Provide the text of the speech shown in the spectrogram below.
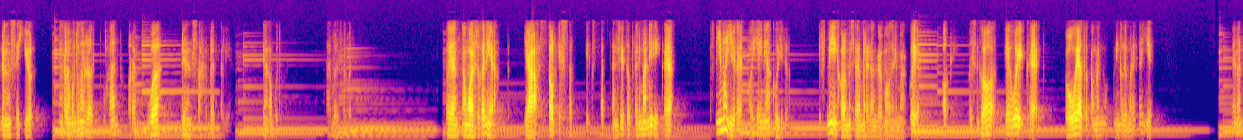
dengan secure. Yang kalian butuhkan adalah Tuhan orang tua dan sahabat kalian. Yang kamu butuhkan. Sahabat-sahabat so yang kamu harus lakukan ya ya self accept acceptance itu penerimaan diri kayak senyum aja kayak oh ya ini aku gitu. It's me. Kalau misalnya mereka nggak mau nerima aku ya oke okay, let's go okay, away. Kayak go away atau kamu ninggalin mereka aja. Ya kan?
